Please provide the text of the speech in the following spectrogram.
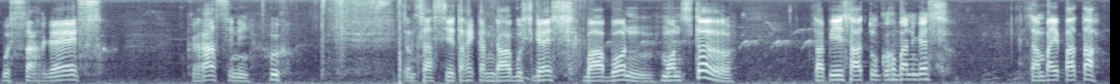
Besar guys Keras ini. Huh. Sensasi tarikan gabus guys. Babon monster. Tapi satu korban guys. Sampai patah.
